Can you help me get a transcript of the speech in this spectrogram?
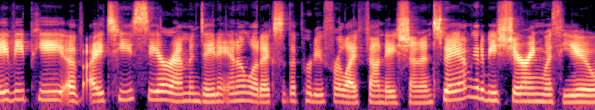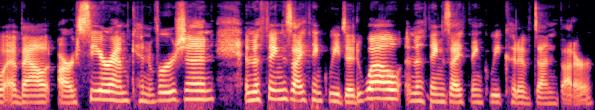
AVP of IT, CRM, and Data Analytics at the Purdue for Life Foundation. And today I'm going to be sharing with you about our CRM conversion and the things I think we did well and the things I think we could have done better.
